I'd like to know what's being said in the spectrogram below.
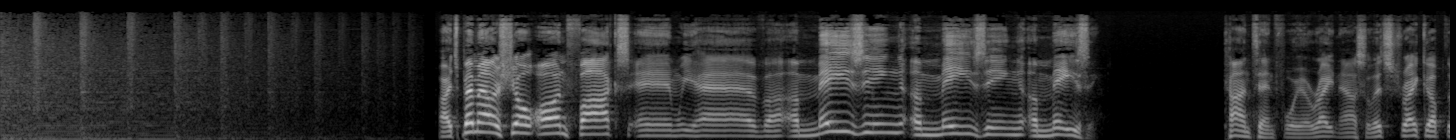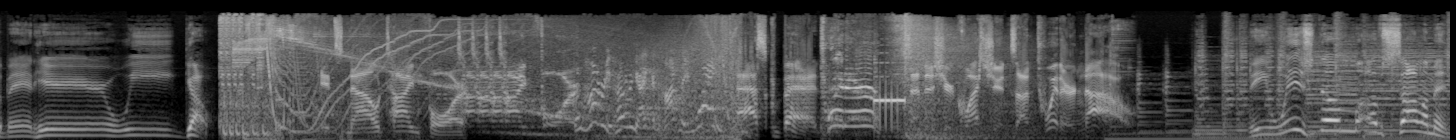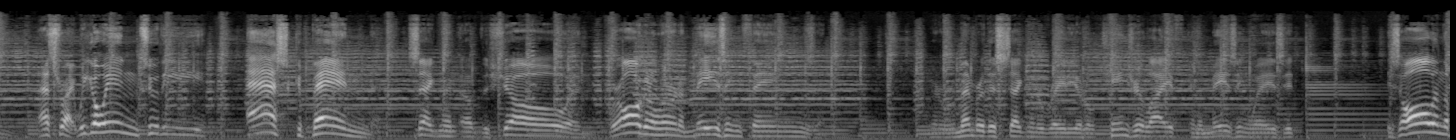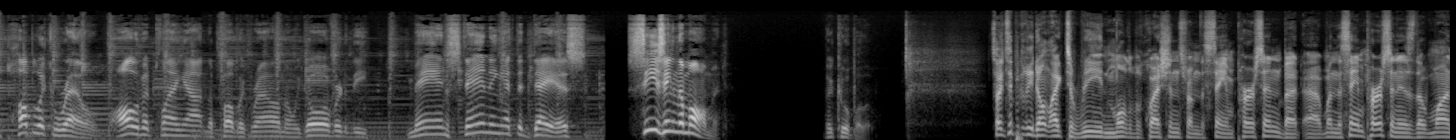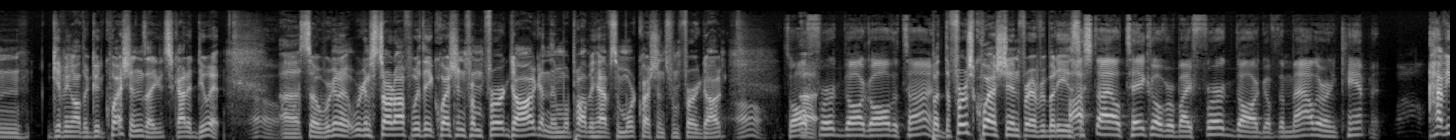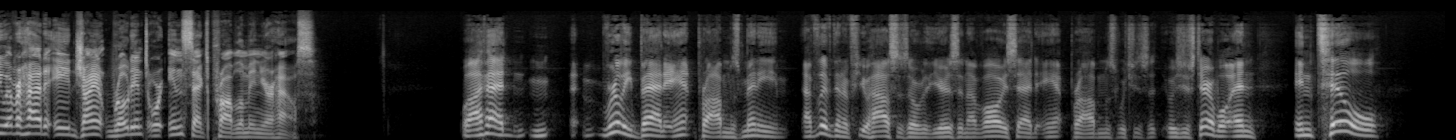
All right, it's Ben Maller Show on Fox, and we have uh, amazing, amazing, amazing content for you right now. So let's strike up the band. Here we go. It's now time for time for Well, hurry, hurry, I can hardly wait. Ask Ben. Twitter. Send us your questions on Twitter now. The wisdom of Solomon. That's right. We go into the Ask Ben segment of the show, and we're all going to learn amazing things. You're going to remember this segment of radio. It'll change your life in amazing ways. It is all in the public realm, all of it playing out in the public realm. And we go over to the man standing at the dais, seizing the moment, the Koopaloo. So I typically don't like to read multiple questions from the same person, but uh, when the same person is the one giving all the good questions, I just got to do it. Oh. Uh, so we're gonna we're gonna start off with a question from Ferg Dog, and then we'll probably have some more questions from Ferg Dog. Oh, it's all Uh, Ferg Dog all the time. But the first question for everybody is: Hostile takeover by Ferg Dog of the Maller encampment. Have you ever had a giant rodent or insect problem in your house? Well, I've had really bad ant problems. Many I've lived in a few houses over the years, and I've always had ant problems, which is it was just terrible. And until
